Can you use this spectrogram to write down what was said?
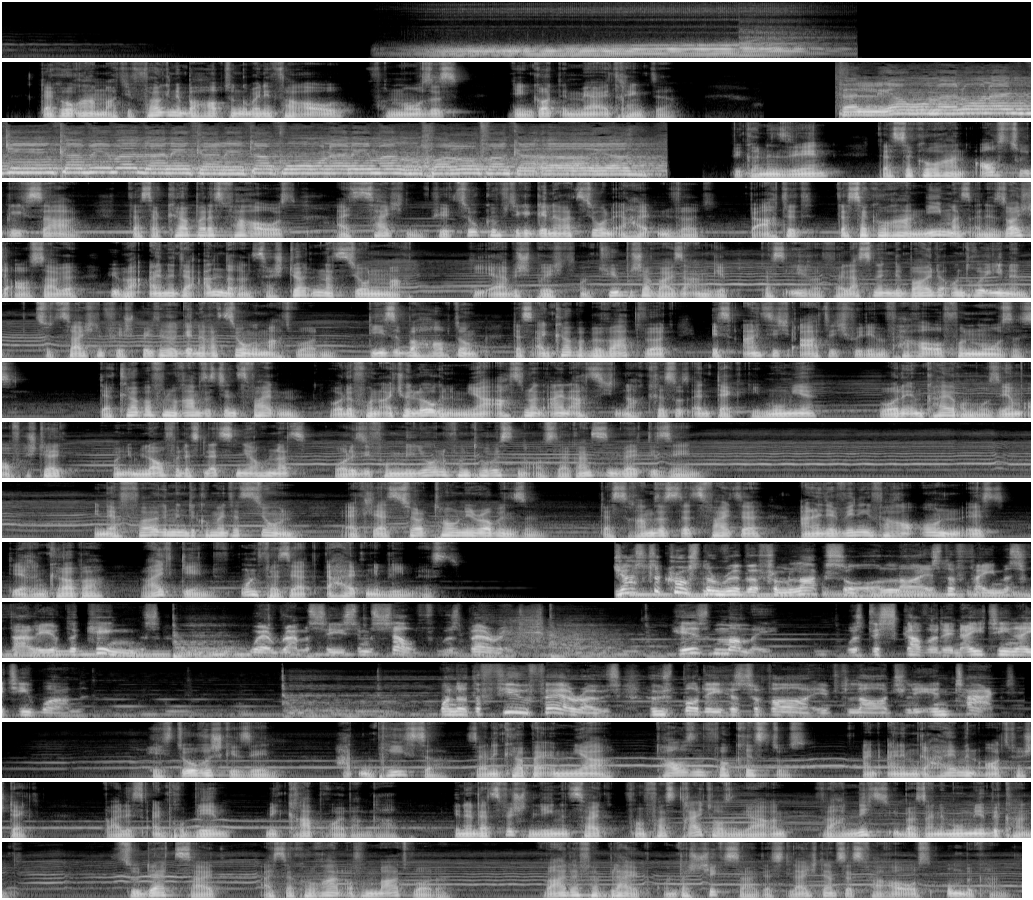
Der Koran macht die folgende Behauptung über den Pharao von Moses, den Gott im Meer ertränkte. فاليوم ننجيك ببدنك لتكون لمن خلفك آية Wir können sehen, dass der Koran ausdrücklich sagt, dass der Körper des Pharaos als Zeichen für zukünftige Generationen erhalten wird. Beachtet, dass der Koran niemals eine solche Aussage über eine der anderen zerstörten Nationen macht, die er bespricht und typischerweise angibt, dass ihre verlassenen Gebäude und Ruinen zu Zeichen für spätere Generationen gemacht wurden. Diese Behauptung, dass ein Körper bewahrt wird, ist einzigartig für den Pharao von Moses. Der Körper von Ramses II. wurde von Archäologen im Jahr 881 nach Christus entdeckt. Die Mumie wurde im Kairo-Museum aufgestellt und im Laufe des letzten Jahrhunderts wurde sie von Millionen von Touristen aus der ganzen Welt gesehen. In der folgenden Dokumentation erklärt Sir Tony Robinson, dass Ramses II. einer der wenigen Pharaonen ist, deren Körper weitgehend unversehrt erhalten geblieben ist. Just across the river from Luxor lies the famous Valley of the Kings, where Ramesses himself was buried. His mummy was discovered in 1881. One of the few pharaohs whose body has survived largely intact. Historisch gesehen hatten Priester seine Körper im Jahr 1000 vor Christus an einem geheimen Ort versteckt, weil es ein Problem mit Grabräubern gab. In der dazwischenliegenden Zeit von fast 3000 Jahren war nichts über seine Mumie bekannt. Zu der Zeit, als der Koran offenbart wurde, war der Verbleib und das Schicksal des Leichnams des Pharaos unbekannt.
